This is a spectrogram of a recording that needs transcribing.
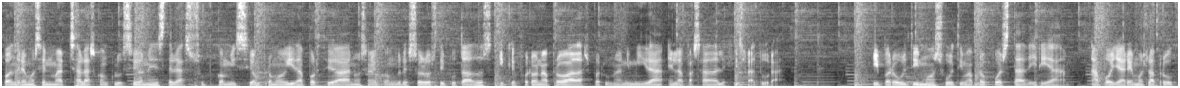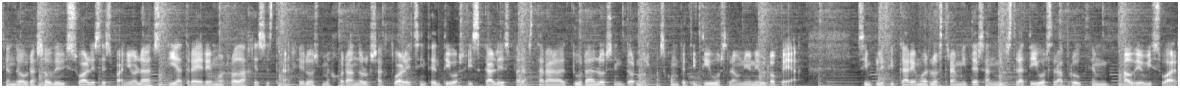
pondremos en marcha las conclusiones de la subcomisión promovida por Ciudadanos en el Congreso de los Diputados y que fueron aprobadas por unanimidad en la pasada legislatura. Y por último, su última propuesta diría, apoyaremos la producción de obras audiovisuales españolas y atraeremos rodajes extranjeros mejorando los actuales incentivos fiscales para estar a la altura de los entornos más competitivos de la Unión Europea. Simplificaremos los trámites administrativos de la producción audiovisual.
